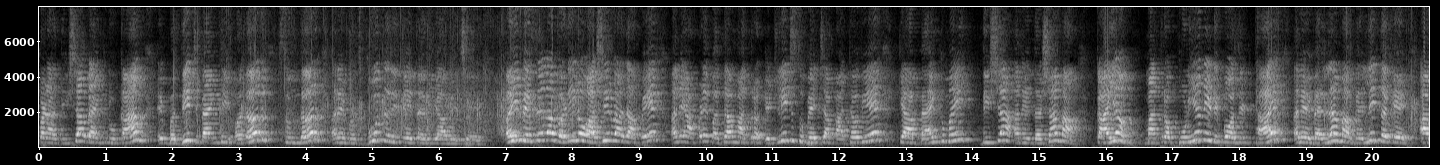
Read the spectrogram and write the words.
પણ આ દિશા બેંકનું કામ એ બધી જ બેંકથી અલગ, સુંદર અને મજબૂત રીતે તરી આવે છે. અહીં બેસેલા વડીલો આશીર્વાદ આપે અને આપણે બધા માત્ર એટલી જ શુભેચ્છા પાઠવીએ કે આ બેંકમય દિશા અને દશામાં કાયમ માત્ર પુણ્યની ડિપોઝિટ થાય અને વહેલામાં વહેલી તકે આ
